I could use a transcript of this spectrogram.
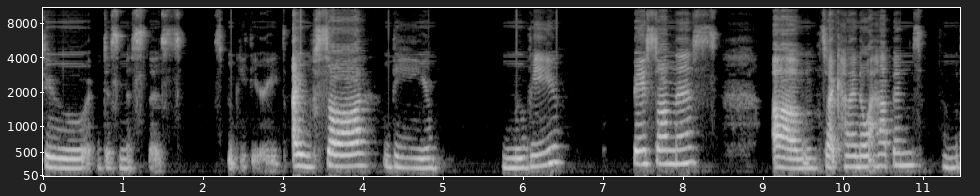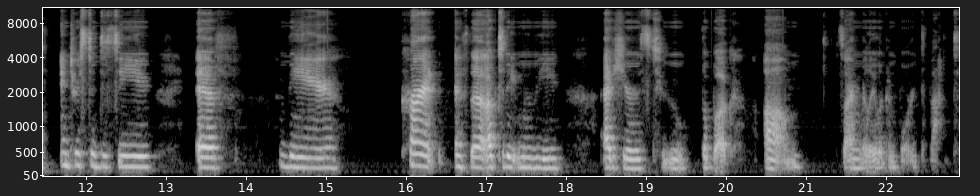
to dismiss this spooky theory. I saw the movie based on this, um, so I kind of know what happens. I'm interested to see if the current, if the up-to-date movie adheres to the book. Um, so I'm really looking forward to that.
